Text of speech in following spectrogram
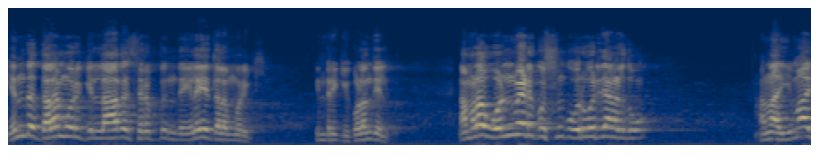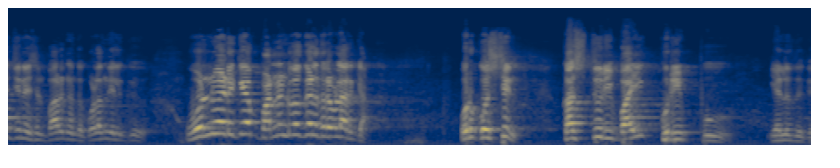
எந்த தலைமுறைக்கு இல்லாத சிறப்பு இந்த இளைய தலைமுறைக்கு? இன்றைக்கு குழந்தைகளுக்கு நம்மளா ஒன்வேடு கொஸ்டினுக்கு ஒரு வரி தான் எழுதுவோம். ஆனால் இமேஜினேஷன் பாருங்க அந்த குழந்தைகளுக்கு ஒன்வேடுக்கே பன்னெண்டு பக்கம் எழுதுறவளா இருக்கான் ஒரு கொஸ்டின் கஸ்தூரிபாய் குறிப்பு எழுதுக.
